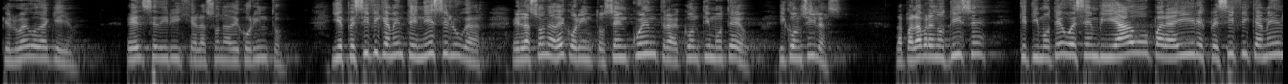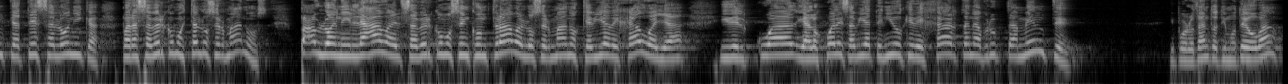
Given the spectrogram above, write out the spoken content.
que luego de aquello, él se dirige a la zona de Corinto. Y específicamente en ese lugar, en la zona de Corinto, se encuentra con Timoteo y con Silas. La palabra nos dice que Timoteo es enviado para ir específicamente a Tesalónica para saber cómo están los hermanos. Pablo anhelaba el saber cómo se encontraban los hermanos que había dejado allá y, del cual, y a los cuales había tenido que dejar tan abruptamente. Y por lo tanto Timoteo va,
